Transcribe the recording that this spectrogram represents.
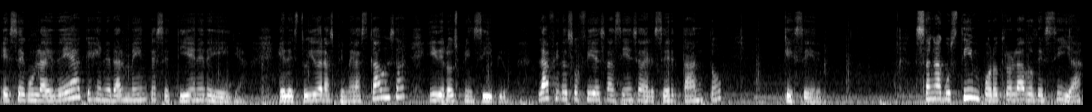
es según la idea que generalmente se tiene de ella el estudio de las primeras causas y de los principios. La filosofía es la ciencia del ser tanto que ser. San Agustín, por otro lado, decía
